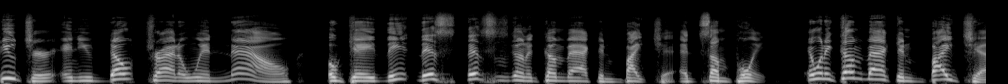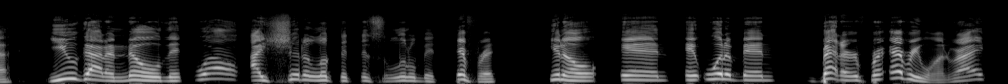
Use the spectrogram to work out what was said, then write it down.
future and you don't try to win now, okay, this this is going to come back and bite you at some point. And when it comes back and bite you, you got to know that well, I should have looked at this a little bit different, you know, and it would have been better for everyone, right?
